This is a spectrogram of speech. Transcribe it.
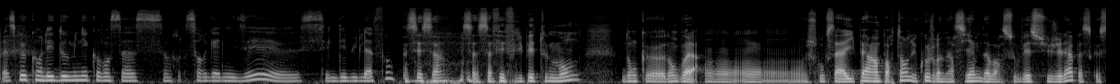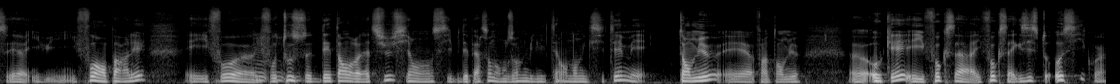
Parce que quand les dominés commencent à s'organiser, c'est le début de la fin. C'est ça. ça. ça. fait flipper tout le monde. Donc, donc voilà, je trouve ça hyper important. Du coup, je remercie M d'avoir soulevé ce sujet-là parce que c'est il, faut en parler et il faut, il faut mm, mm, tous mm. se détendre là-dessus si, si, des personnes ont besoin de militer en non-mixité, mais tant mieux, et enfin tant mieux. Euh, ok, et il faut, que ça, il faut que ça existe aussi. Quoi.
